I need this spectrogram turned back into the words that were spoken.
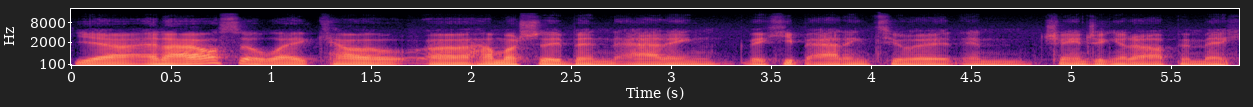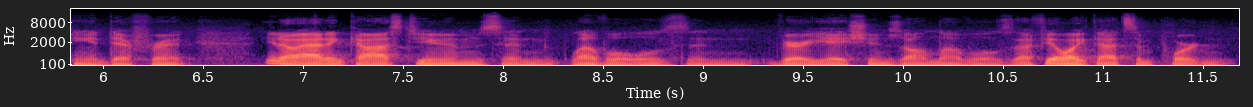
Yeah, and I also like how uh, how much they've been adding. They keep adding to it and changing it up and making it different. You know, adding costumes and levels and variations on levels. I feel like that's important,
